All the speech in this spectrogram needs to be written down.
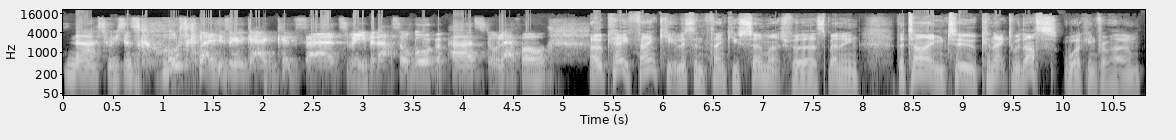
nurseries and schools closing again concerns me, but that's all more of a personal level. Okay, thank you. Listen, thank you so much for spending the time to connect with us working from home.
